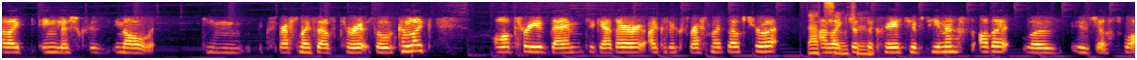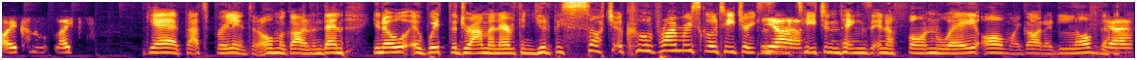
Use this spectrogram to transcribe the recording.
I like English because you know I can express myself through it. So it's kind of like all three of them together, I could express myself through it. That's and like so just true. the creativeness of it was is just what I kind of liked. Yeah, that's brilliant. Oh my God. And then, you know, uh, with the drama and everything, you'd be such a cool primary school teacher. Yeah. Teaching things in a fun way. Oh my God, I'd love that. Yeah.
